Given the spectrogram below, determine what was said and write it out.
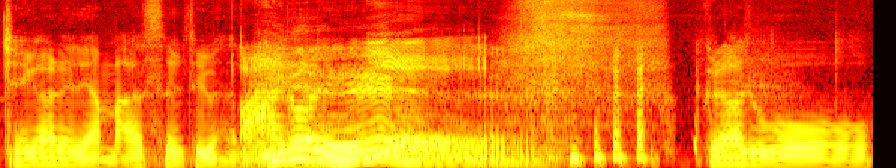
제갈에 대한 맛을 들고 아유, 났는데 예. 그래가지고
